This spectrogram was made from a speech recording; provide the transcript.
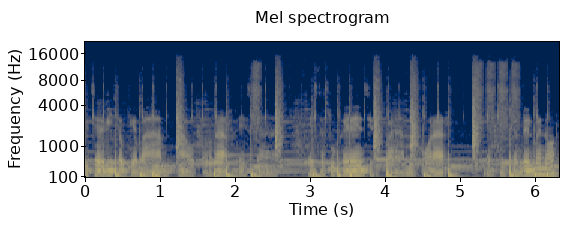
el servicio que va a otorgar esta, estas sugerencias para mejorar la inclusión del menor.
